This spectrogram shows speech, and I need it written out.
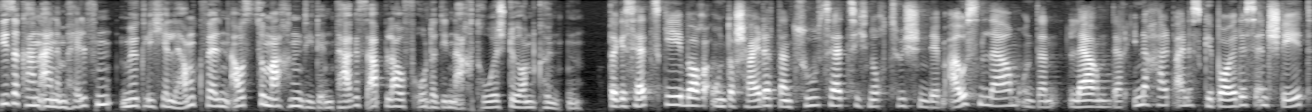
Dieser kann einem helfen, mögliche Lärmquellen auszumachen, die den Tagesablauf oder die Nachtruhe stören könnten. Der Gesetzgeber unterscheidet dann zusätzlich noch zwischen dem Außenlärm und dem Lärm, der innerhalb eines Gebäudes entsteht.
